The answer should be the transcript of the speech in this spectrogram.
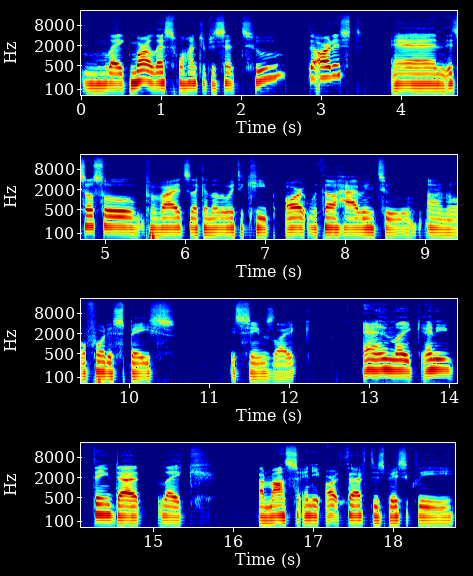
like more or less 100% to the artist and it's also provides like another way to keep art without having to i don't know afford a space it seems like. And like anything that like amounts to any art theft is basically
